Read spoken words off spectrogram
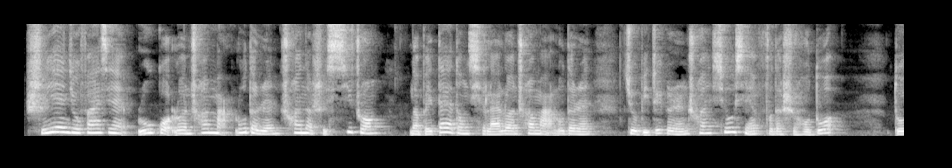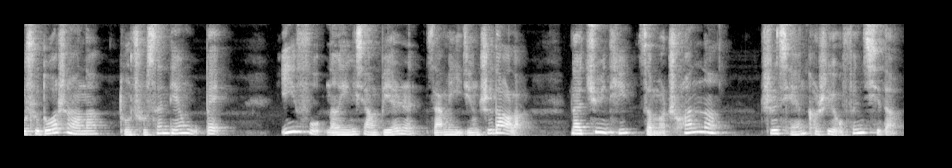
实验就发现，如果乱穿马路的人穿的是西装，那被带动起来乱穿马路的人，就比这个人穿休闲服的时候多，多出多少呢？多出三点五倍。衣服能影响别人，咱们已经知道了。那具体怎么穿呢？之前可是有分歧的。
